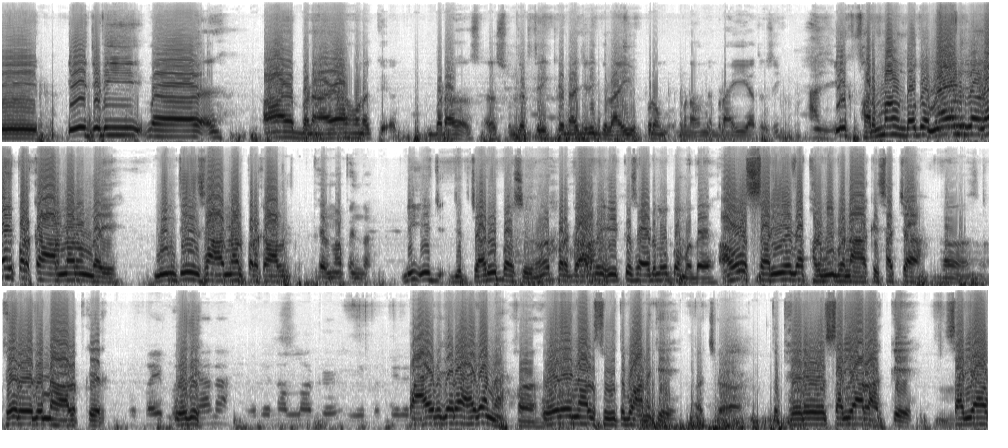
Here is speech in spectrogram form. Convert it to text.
ਤੇ ਇਹ ਜਿਹੜੀ ਆ ਬਣਾਇਆ ਹੁਣ ਬੜਾ ਸੁੰਦਰ ਤਰੀਕੇ ਨਾਲ ਜਿਹੜੀ ਗੁਲਾਈ ਉੱਪਰੋਂ ਬਣਾਉਂਦੇ ਬਣਾਈ ਆ ਤੁਸੀਂ। ਹਾਂਜੀ। ਇੱਕ ਫਰਮਾ ਹੁੰਦਾ ਤਾਂ ਨਹੀਂ ਨਹੀਂ ਪ੍ਰਕਾਰ ਨਾਲ ਹੁੰਦਾ ਇਹ। ਮਿੰਤੇ ਹਿਸਾਬ ਨਾਲ ਪ੍ਰਕਾਰ ਫਿਰਨਾ ਪੈਂਦਾ। ਨਹੀਂ ਇਹ ਚਾਰੇ ਪਾਸੇ ਹੋਣਾ ਪ੍ਰਕਾਰ ਦੇ ਇੱਕ ਸਾਈਡ ਨੂੰ ਘੁੰਮਦਾ ਹੈ। ਆਓ ਸਰੀਏ ਦਾ ਫਰਮੀ ਬਣਾ ਕੇ ਸੱਚਾ। ਹਾਂ। ਫਿਰ ਉਹਦੇ ਨਾਲ ਫਿਰ ਉਹਦੇ ਪਾਏ ਵਗੈਰਾ ਹੈਗਾ ਨਾ ਉਹਦੇ ਨਾਲ ਸੂਤ ਬਣ ਕੇ। ਅੱਛਾ। ਤੇ ਫਿਰ ਉਹ ਸਰੀਆ ਰੱਖ ਕੇ ਸਰੀਆ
